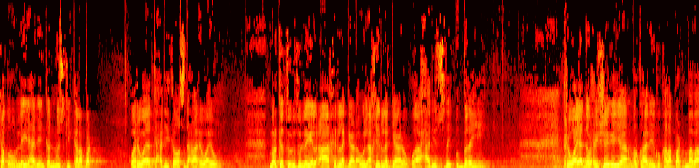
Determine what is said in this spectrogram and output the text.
shaطru leyl habeenka nuski kala badh waa riwaayaadka xadiidka waa saddexdaa riwaayo wey marka ulu leyl aakhir la gaadho aw ilakhiir la gaadho waa axaadiisu siday u badan yihiin. Riwaayaadna waxay sheegayaan markuu habeenku kala badhmaba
